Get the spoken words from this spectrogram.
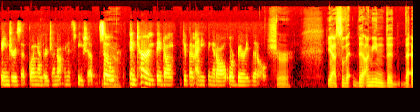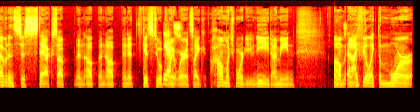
dangers of going under general anesthesia. So, yeah. in turn, they don't give them anything at all or very little. Sure. Yeah, so the, the I mean the the evidence just stacks up and up and up, and it gets to a yes. point where it's like, how much more do you need? I mean, um, exactly. and I feel like the more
